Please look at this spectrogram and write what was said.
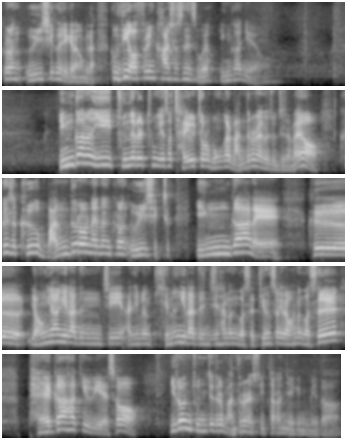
그런 의식을 얘기하는 겁니다. 그럼 the authoring consciousness 뭐예요? 인간이에요. 인간은 이 두뇌를 통해서 자율적으로 뭔가를 만들어내는 존재잖아요. 그래서 그 만들어내는 그런 의식, 즉 인간의 그 영향이라든지 아니면 기능이라든지 하는 것을 기능성이라고 하는 것을 배가하기 위해서 이런 존재들을 만들어낼 수 있다는 얘기입니다.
